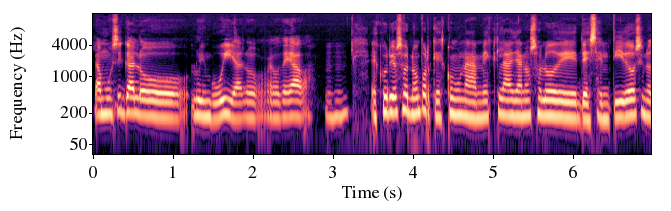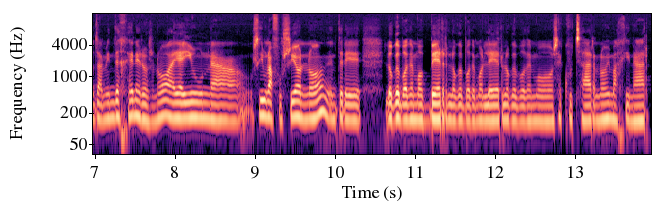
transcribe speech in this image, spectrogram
la música lo, lo imbuía, lo rodeaba. Es curioso, ¿no? Porque es como una mezcla ya no solo de, de sentidos, sino también de géneros, ¿no? Hay, hay una, sí, una fusión, ¿no? Entre lo que podemos ver, lo que podemos leer, lo que podemos escuchar, ¿no? Imaginar.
